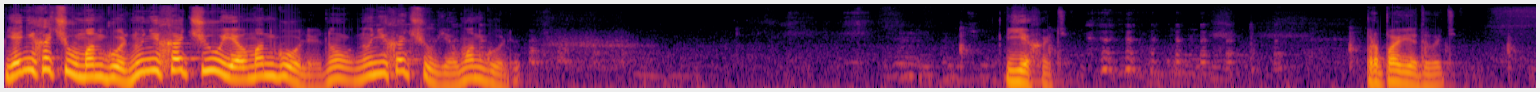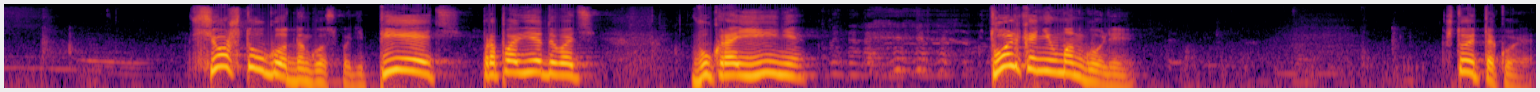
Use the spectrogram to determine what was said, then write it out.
Я не хочу в Монголию. Ну не хочу я в Монголию. Ну, ну не хочу я в Монголию. Ехать проповедовать. Все, что угодно, Господи. Петь, проповедовать в Украине. Только не в Монголии. Что это такое?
